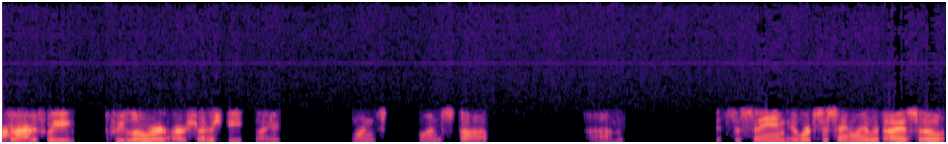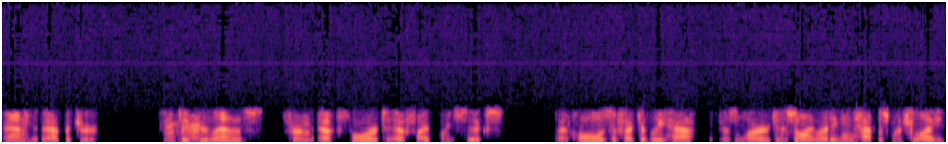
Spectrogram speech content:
Uh So if we if we lower our shutter speed by one one stop, um, it's the same. It works the same way with ISO and with aperture. If you take Mhm. your lens from f4 to f5.6, that hole is effectively half as large, and it's only letting in half as much light.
